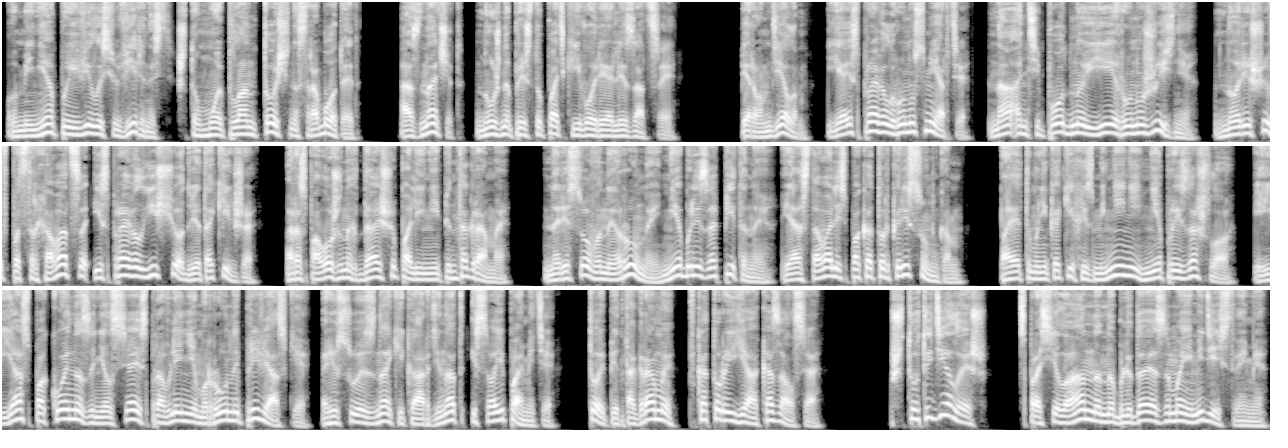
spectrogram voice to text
У меня появилась уверенность, что мой план точно сработает, а значит, нужно приступать к его реализации. Первым делом я исправил руну смерти на антиподную ей руну жизни, но, решив подстраховаться, исправил еще две таких же, расположенных дальше по линии пентаграммы. Нарисованные руны не были запитаны и оставались пока только рисунком, поэтому никаких изменений не произошло, и я спокойно занялся исправлением руны привязки, рисуя знаки координат из своей памяти, той пентаграммы, в которой я оказался. «Что ты делаешь?» — спросила Анна, наблюдая за моими действиями.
